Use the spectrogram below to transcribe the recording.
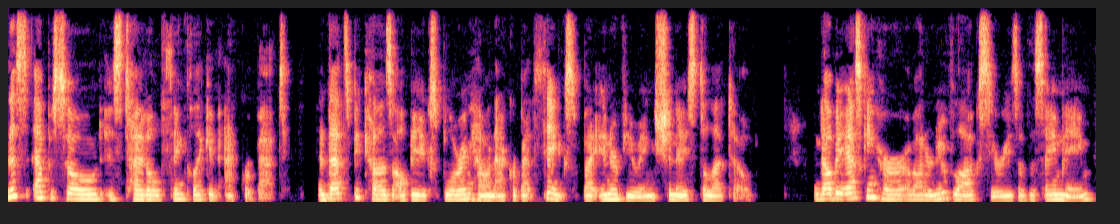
This episode is titled Think Like an Acrobat, and that's because I'll be exploring how an acrobat thinks by interviewing Shanae Stiletto. And I'll be asking her about her new vlog series of the same name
